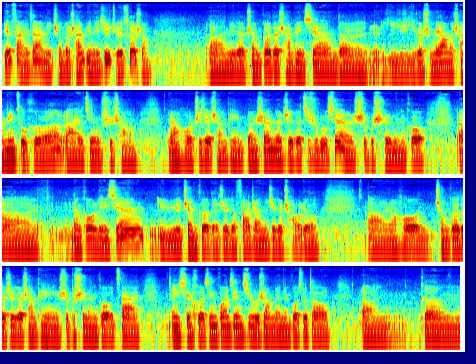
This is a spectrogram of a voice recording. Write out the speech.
也反映在你整个产品的一些决策上。呃，你的整个的产品线的以一个什么样的产品组合来进入市场，然后这些产品本身的这个技术路线是不是能够，呃，能够领先于整个的这个发展的这个潮流，啊，然后整个的这个产品是不是能够在一些核心关键技术上面能够做到，嗯，跟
